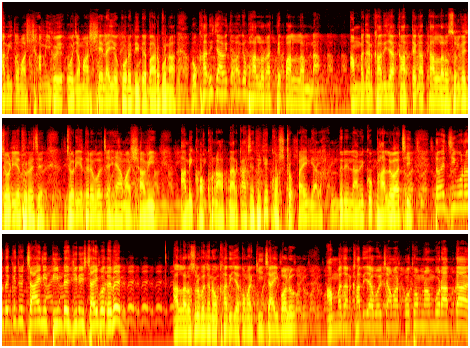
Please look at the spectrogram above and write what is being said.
আমি তোমার স্বামী হয়ে ও জামা সেলাইও করে দিতে পারব না। ও খাদিজা, আমি তোমাকে ভালো রাখতে পারলাম না। আম্মাজান খাদিজা কাঁদতে কাঁদতে আল্লাহ রসুলকে জড়িয়ে ধরেছে। জড়িয়ে ধরে বলছে হ্যাঁ আমার স্বামী, আমি কখনো আপনার কাছে থেকে কষ্ট পাইনি। আলহামদুলিল্লাহ, আমি খুব ভালো আছি। তবে জীবনে তো কিছু চাইনি, তিনটে জিনিস চাইব দেবেন? আল্লাহ রসুল বলছেন, ও খাদিজা, তোমার কি চাই বলো? আম্মাজান খাদিজা বলছে, আমার প্রথম নম্বর আবদার,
